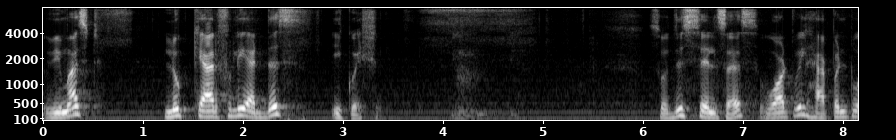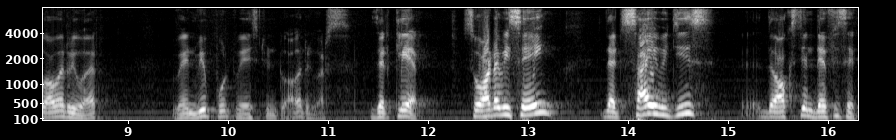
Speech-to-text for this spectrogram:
we must look carefully at this equation. So, this tells us what will happen to our river when we put waste into our rivers. Is that clear? So, what are we saying? That psi which is uh, the oxygen deficit,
